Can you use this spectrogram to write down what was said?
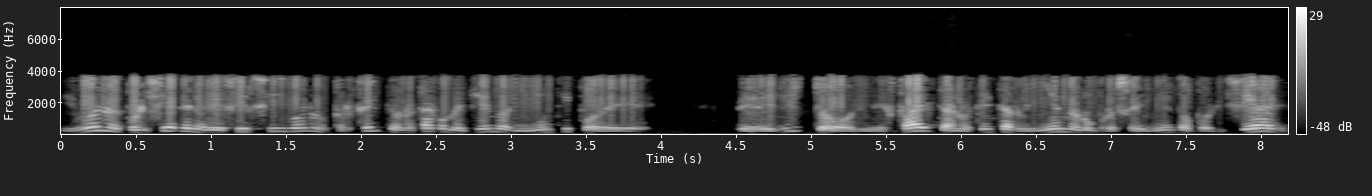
y bueno, el policía tiene que decir, sí, bueno, perfecto, no está cometiendo ningún tipo de, delito ni de falta, no está interviniendo en un procedimiento policial.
